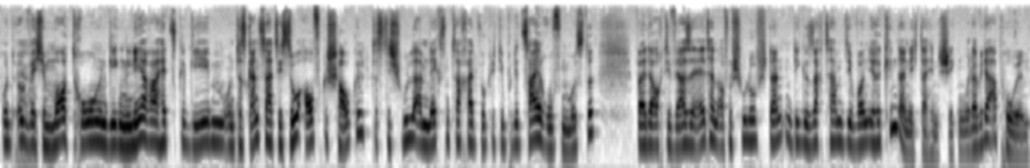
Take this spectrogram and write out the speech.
und irgendwelche Morddrohungen gegen Lehrer hätte es gegeben und das Ganze hat sich so aufgeschaukelt, dass die Schule am nächsten Tag halt wirklich die Polizei rufen musste, weil da auch diverse Eltern auf dem Schulhof standen, die gesagt haben, sie wollen ihre Kinder nicht dahin schicken oder wieder abholen.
